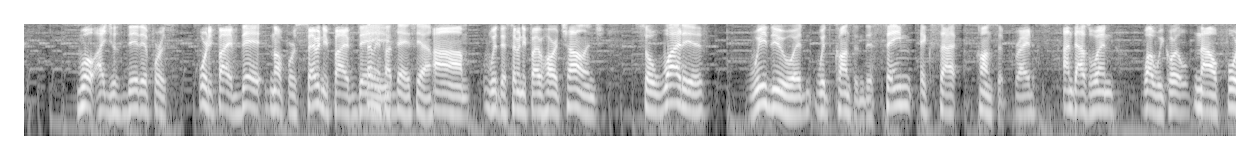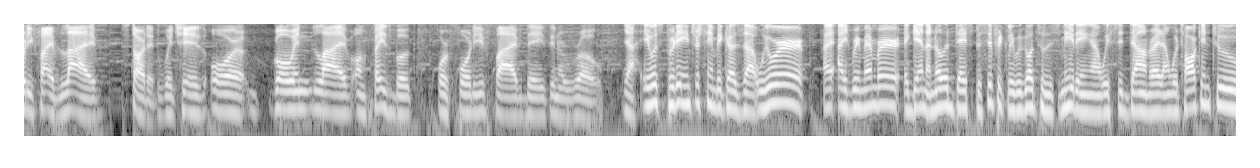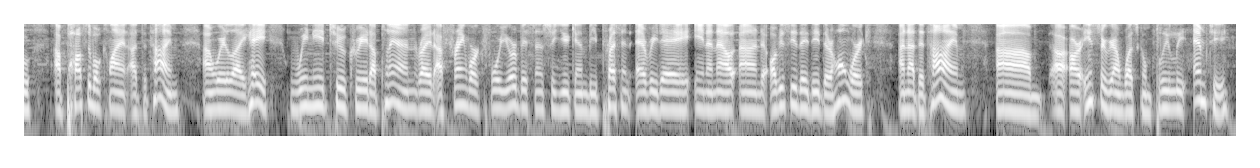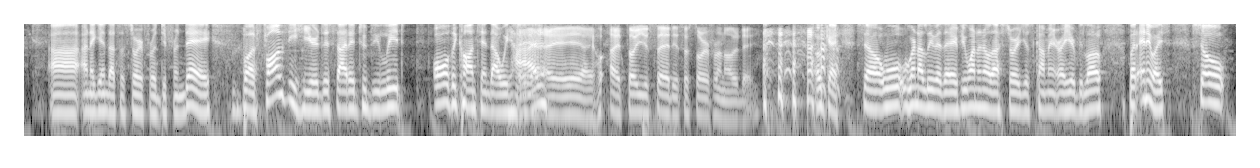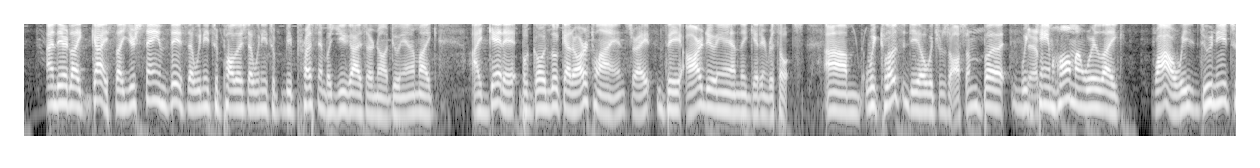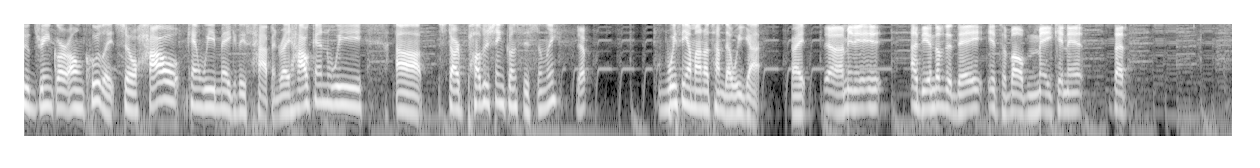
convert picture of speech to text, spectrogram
well, I just did it for 45 days, no, for 75 days. 75 days, yeah. Um, with the 75 hard challenge. So what if we do it with content, the same exact concept, right? And that's when what we call now 45 live started, which is or going live on Facebook for 45 days in a row. Yeah, it was pretty interesting because uh, we were. I, I remember again another day specifically. We go to this meeting and we sit down, right, and we're talking to a possible client at the time, and we're like, "Hey, we need to create a plan, right, a framework for your business so you can be present every day, in and out." And obviously, they did their homework, and at the time, um, our, Instagram was completely empty. Uh, and again, that's a story for a different day. But Fonzie here decided to delete all the content that we had. Yeah, yeah, yeah. I, I thought you said it's a story for another day. okay, so we'll, we're gonna leave it there. If you want to know that story, just comment right here below. But anyways, so and they're like, guys, like you're saying this that we need to publish, that we need to be present, but you guys are not doing. it. And I'm like. I get it, but go look at our clients, right? They are doing it and they're getting results. Um, we closed the deal, which was awesome, but we Yep. came home and we're like, wow, we do need to drink our own Kool Aid. So, how can we make this happen, right? How can we uh, start publishing consistently Yep. with the amount of time that we got, right? Yeah, I mean, it, it, at the end of the day, it's about making it that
